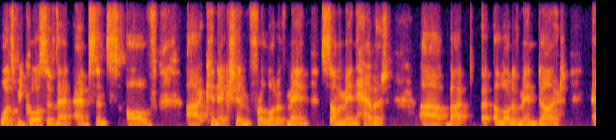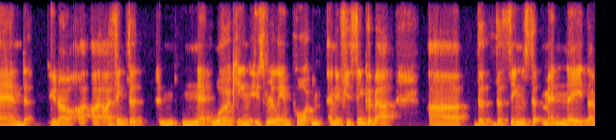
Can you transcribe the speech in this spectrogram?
was because of that absence of uh, connection for a lot of men. Some men have it, uh, but a lot of men don't. And you know, I, I, think that networking is really important. And if you think about uh, the the things that men need, they,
